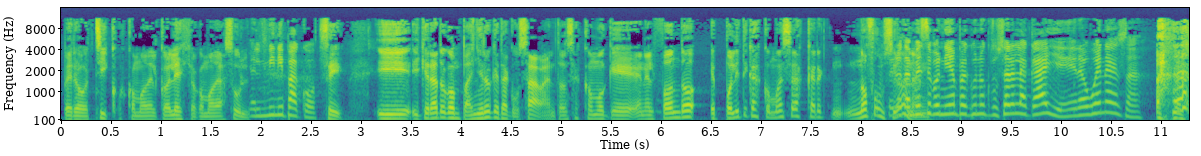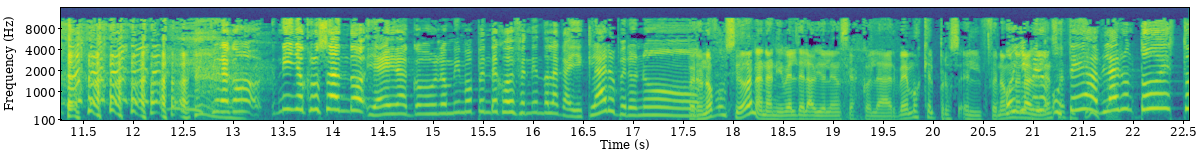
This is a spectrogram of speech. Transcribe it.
pero chicos, como del colegio, como de azul. El mini Paco. Sí, y, y que era tu compañero que te acusaba. Entonces, como que en el fondo, eh, políticas como esas no Pero funcionan. también se ponían para que uno cruzara la calle. Era buena esa. Que era como niños cruzando y ahí era como los mismos pendejos defendiendo la calle. Claro, pero no. Pero no funcionan a nivel de la violencia escolar. Vemos que el, el fenómeno Oye, de la pero violencia. Hablaron todo esto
